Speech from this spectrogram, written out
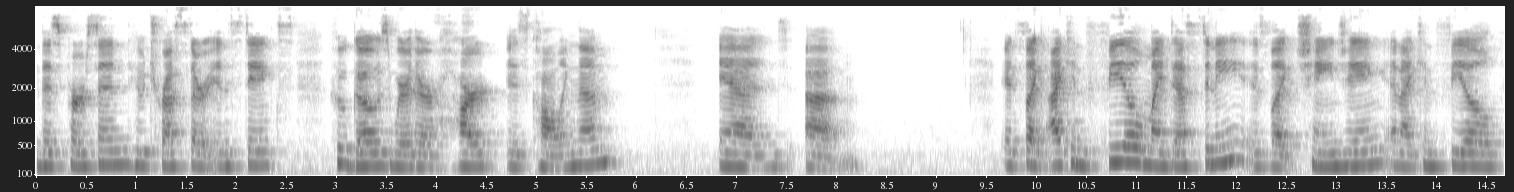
this person who trusts their instincts, who goes where their heart is calling them. And um, it's like I can feel my destiny is like changing and I can feel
